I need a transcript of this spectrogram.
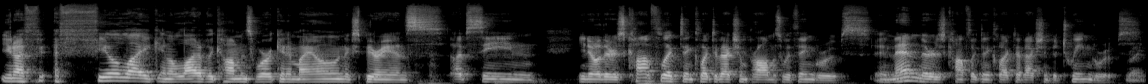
you know, I, f- I feel like in a lot of the commons work and in my own experience, I've seen, you know, there's conflict and collective action problems within groups, and then there's conflict and collective action between groups. Right.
